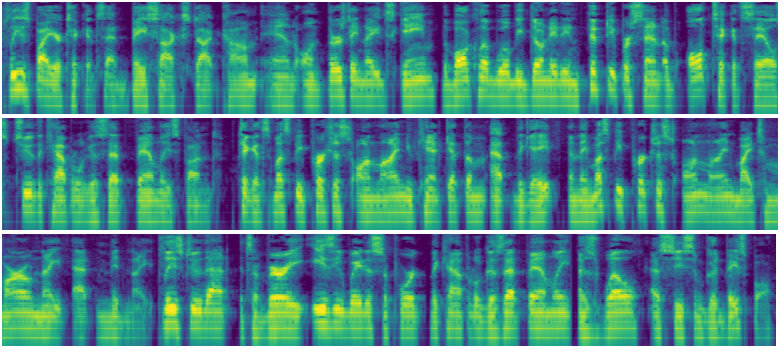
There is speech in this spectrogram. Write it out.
Please buy your tickets at baysox.com. And on Thursday night's game, the ball club will be donating 50% of all ticket sales to the Capital Gazette Families Fund. Tickets must be purchased online. You can't get them at the gate, and they must be purchased online by tomorrow night at midnight. Please do that. It's a very easy way to support the Capital Gazette family as well as see some good baseball.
